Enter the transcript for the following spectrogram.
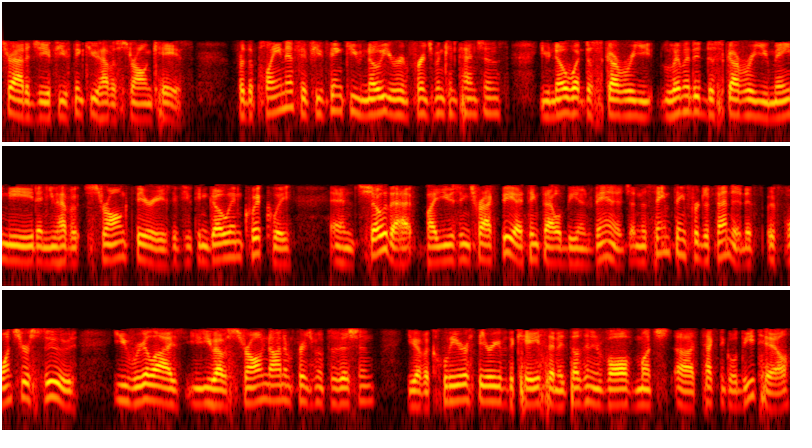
strategy if you think you have a strong case. For the plaintiff, if you think you know your infringement contentions, you know what discovery, limited discovery you may need, and you have strong theories, if you can go in quickly and show that by using Track B, I think that would be an advantage. And the same thing for defendant. If, if once you're sued, you realize you have a strong non-infringement position, you have a clear theory of the case, and it doesn't involve much uh, technical detail,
